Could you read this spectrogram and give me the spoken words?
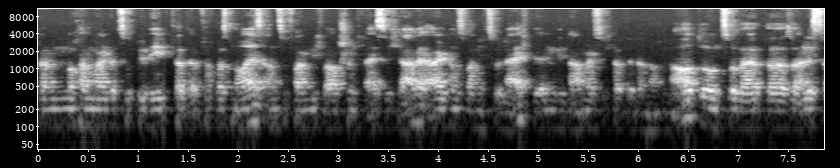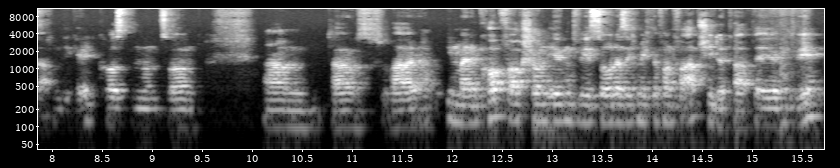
dann noch einmal dazu bewegt hat, einfach was Neues anzufangen. Ich war auch schon 30 Jahre alt und es war nicht so leicht irgendwie damals. Ich hatte dann auch ein Auto und so weiter, also alles Sachen, die Geld kosten und so. Und, ähm, das war in meinem Kopf auch schon irgendwie so, dass ich mich davon verabschiedet hatte, irgendwie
